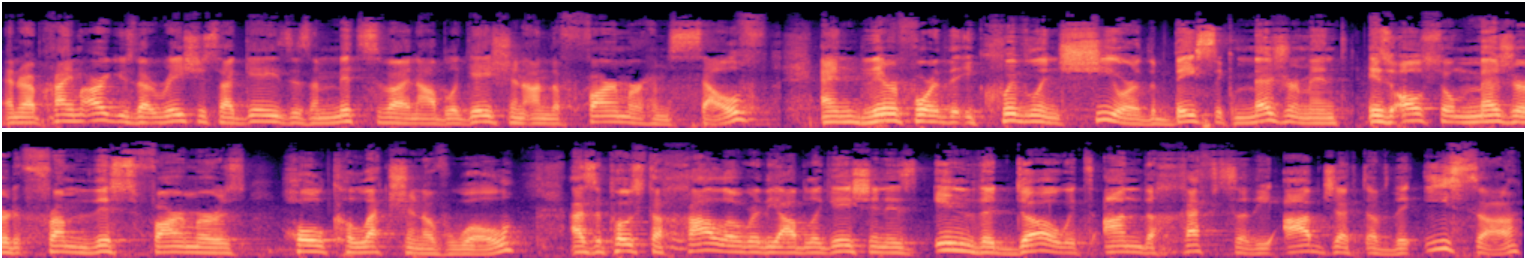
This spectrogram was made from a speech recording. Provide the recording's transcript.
And Rab Chaim argues that reshis hagez is a mitzvah, an obligation on the farmer himself, and therefore the equivalent shiur, the basic measurement, is also measured from this farmer's whole collection of wool, as opposed to challah, where the obligation is in the dough, it's on the chefza, the object of the isa.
